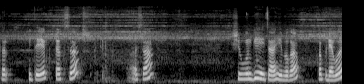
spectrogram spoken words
तर इथे एक टक्स असा शिवून घ्यायचा आहे बघा कपड्यावर.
